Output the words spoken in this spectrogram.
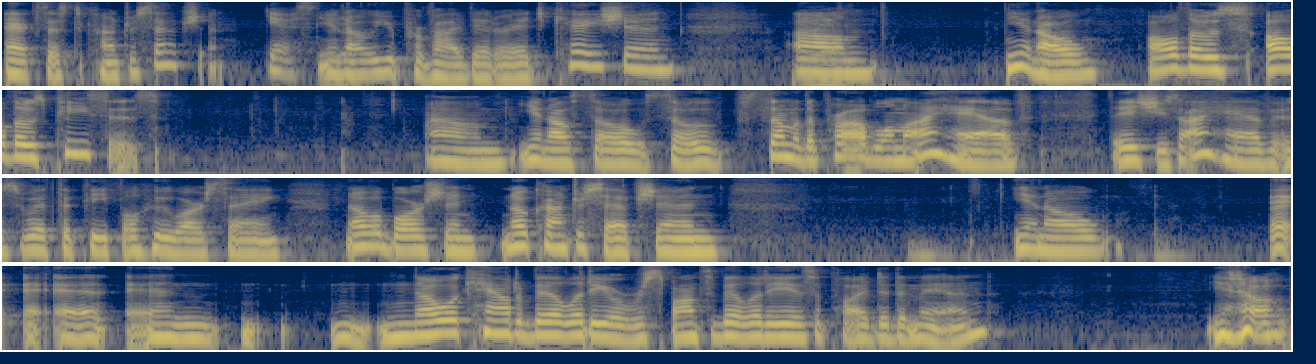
access to contraception. Yes. You know, you provide better education. Um, You know, all those all those pieces. Um, you know, so so some of the problem I have, the issues I have, is with the people who are saying no abortion, no contraception. You know, and, and no accountability or responsibility is applied to the men. You know,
